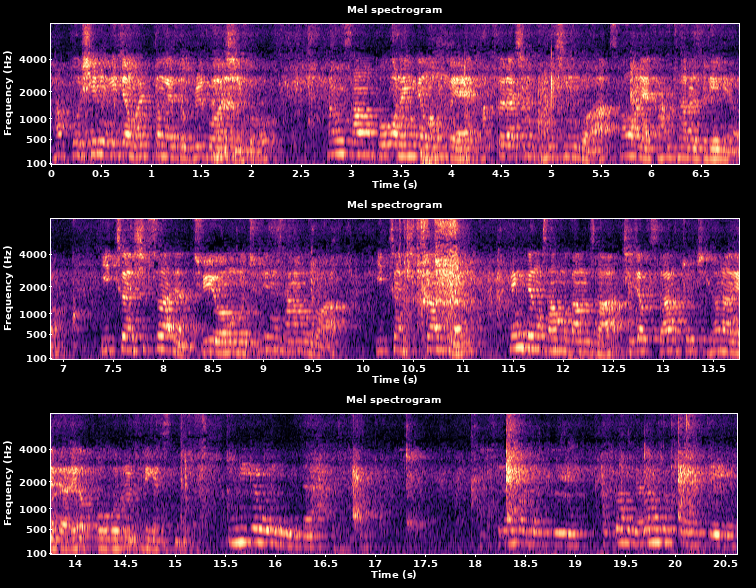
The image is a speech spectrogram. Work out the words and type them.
바쁘신 의정 활동에도 불구하시고 항상 보건행정 업무에 각별하신 관심과 성원에 감사를 드리며 2014년 주요 업무 추진 상황과 2013년 행정사무감사 지적사항 조치 현황에 대하여 보고를 드리겠습니다. 김미경 의원입니다. 지난번에 그 국방 열왕국 때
